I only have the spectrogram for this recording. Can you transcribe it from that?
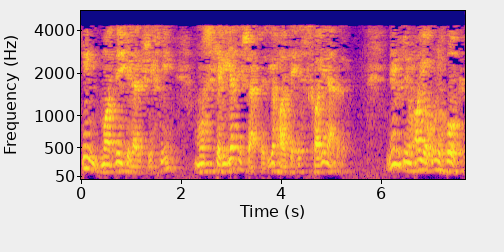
این ماده که در ریختیم مسکریتش رفته. دیگه حالت اسکاری نداره. نمی‌دونیم آیا اون حکم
